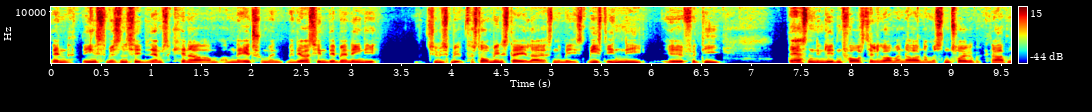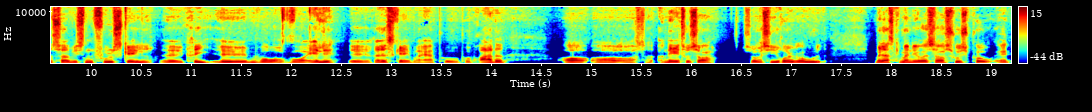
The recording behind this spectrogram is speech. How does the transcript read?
den, det eneste, man sådan set nærmest kender om, om NATO, men, men det er også en af det, man egentlig typisk forstår mindst af, eller er sådan mest, mest inde i, øh, fordi der er sådan en lidt en forestilling om, at når, når man sådan trykker på knappen, så er vi sådan en full-scale øh, krig, øh, hvor, hvor alle øh, redskaber er på, på brættet, og, og, og, og NATO så, så at sige, rykker ud. Men der skal man jo altså også huske på, at,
